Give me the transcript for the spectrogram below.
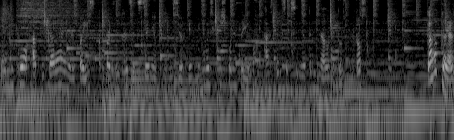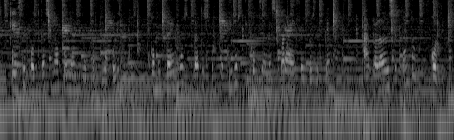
público aplicada en el país a partir del sexenio que inició en 1941 hasta el sexenio terminado en 2012. Cabe aclarar que este podcast no apoya a ningún partido político. Comentaremos datos objetivos y confiables para efectos del tema. Aclarado este punto, continuamos.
